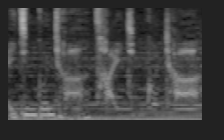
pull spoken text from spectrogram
财经观察，财经观察。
